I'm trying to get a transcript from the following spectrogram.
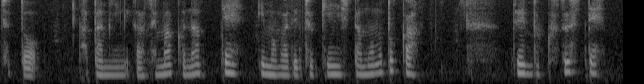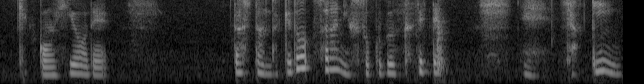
ちょっと肩身が狭くなって今まで貯金したものとか全部崩して結婚費用で出したんだけどさらに不足分が出て、えー、借金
